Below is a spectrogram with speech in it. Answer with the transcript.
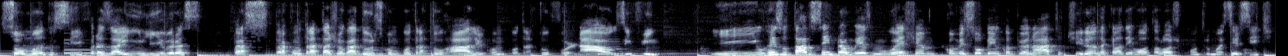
somando cifras aí em libras para contratar jogadores, como contratou Haller, como contratou Fornaus, enfim. E o resultado sempre é o mesmo. O West Ham começou bem o campeonato, tirando aquela derrota, lógico, contra o Manchester City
